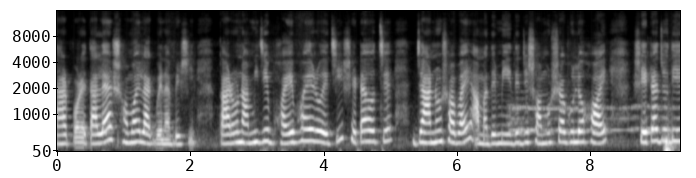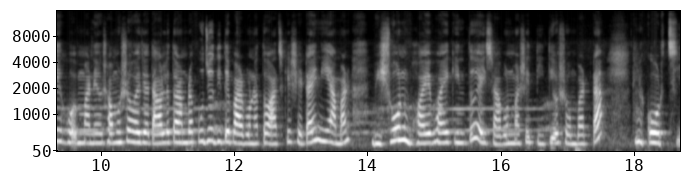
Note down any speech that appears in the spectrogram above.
তারপরে তাহলে আর সময় লাগবে না বেশি। কারণ আমি যে ভয়ে ভয়ে রয়েছি সেটা হচ্ছে, জানো সবাই, আমাদের মেয়েদের যে সমস্যাগুলো হয়, সেটা যদি মানে সমস্যা হয়ে যায় তাহলে তো আমরা পুজো দিতে পারব না। তো আজকে সেটাই নিয়ে আমার ভীষণ ভয়ে ভয়ে কিন্তু এই শ্রাবণ মাসের তৃতীয় সোমবারটা করছি।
